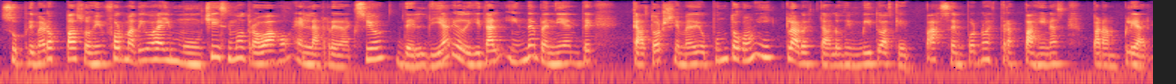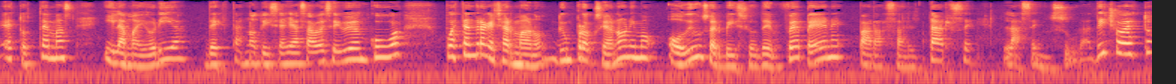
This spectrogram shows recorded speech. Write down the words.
sus primeros pasos informativos. Hay muchísimo trabajo en la redacción del diario digital independiente 14ymedio.com y claro está, los invito a que pasen por nuestras páginas para ampliar estos temas y la mayoría de estas noticias. Ya sabes, si vive en Cuba, pues tendrá que echar mano de un proxy anónimo o de un servicio de VPN para saltarse la censura. Dicho esto,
